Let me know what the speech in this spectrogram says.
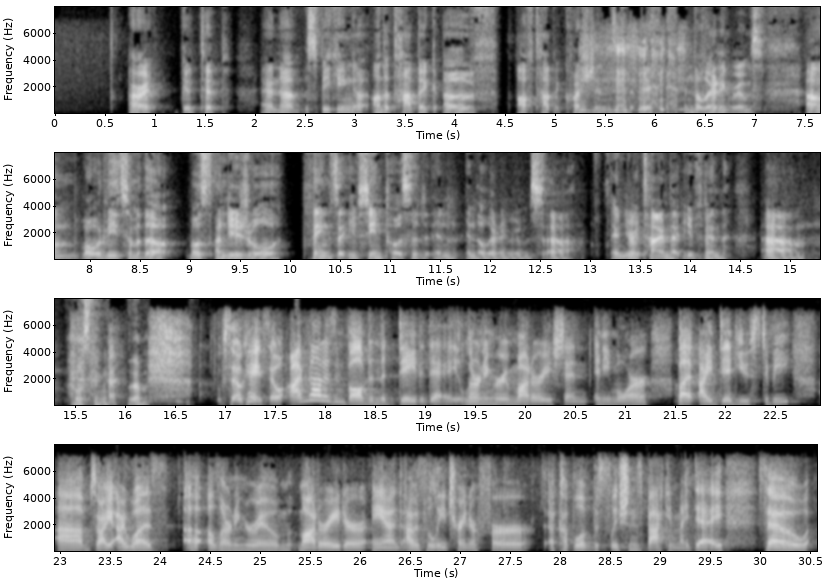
All right, good tip. And um, speaking on the topic of off topic questions in the learning rooms, um, what would be some of the most unusual things that you've seen posted in, in the learning rooms uh, in your time that you've been um, hosting them? So okay so i'm not as involved in the day-to-day learning room moderation anymore but i did used to be um, so I, I was a, a, learning room moderator and i was the lead trainer for a couple of the solutions back in my day so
